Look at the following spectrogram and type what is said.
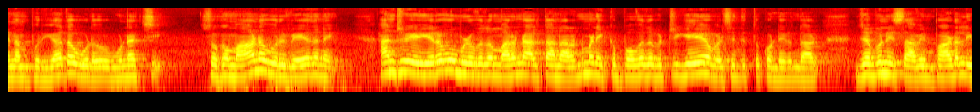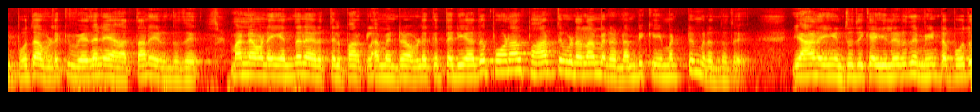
இனம் புரியாத ஒரு உணர்ச்சி. சுகமான ஒரு வேதனை. அன்றைய இரவு முழுவதும் மறுநாள் தான் அரண்மனைக்கு போவது பற்றியே அவள் சிந்தித்து கொண்டிருந்தாள். ஜெபுனிசாவின் பாடல் இப்போது அவளுக்கு வேதனையாகத்தான் இருந்தது. மன்னவனை எந்த நேரத்தில் பார்க்கலாம் என்று அவளுக்கு தெரியாது. போனால் பார்த்து விடலாம் என்ற நம்பிக்கை மட்டும் இருந்தது. யானையின் துதிக்கையிலிருந்து மீண்டபோது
